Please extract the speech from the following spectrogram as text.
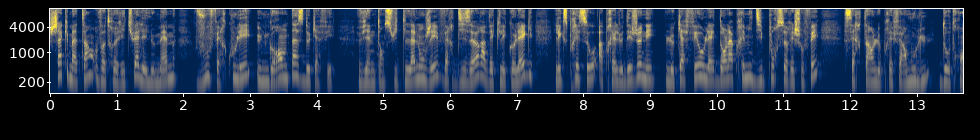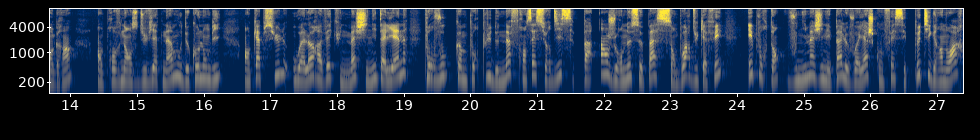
Chaque matin, votre rituel est le même, vous faire couler une grande tasse de café. Viennent ensuite l'allonger vers 10 heures avec les collègues, l'expresso après le déjeuner, le café au lait dans l'après-midi pour se réchauffer. Certains le préfèrent moulu, d'autres en grain, en provenance du Vietnam ou de Colombie, en capsule ou alors avec une machine italienne. Pour vous, comme pour plus de 9 Français sur 10, pas un jour ne se passe sans boire du café. Et pourtant, vous n'imaginez pas le voyage qu'ont fait ces petits grains noirs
